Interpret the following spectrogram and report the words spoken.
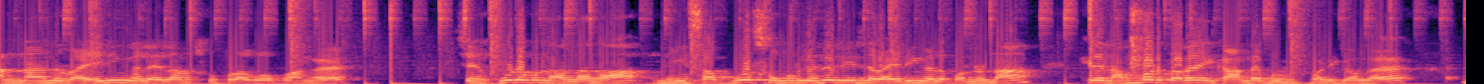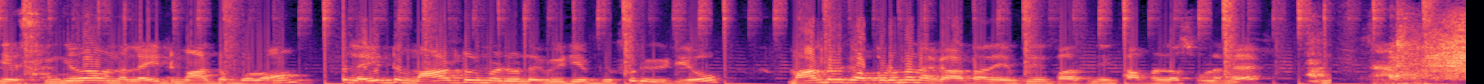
அண்ணன் வந்து வயரிங் வேலை எல்லாம் சூப்பராக பார்ப்பாங்க. சரி கூட பண்ண அண்ணா. தான் நீங்கள் சப்போஸ் உங்களுக்கு வந்து வீட்டில் வயரிங் வேலை பண்ணணும்னா கீழே நம்பர் தரேன் நீங்கள் காண்டாக்ட் புக் பண்ணிக்கோங்க. எஸ் இங்கே தான் அந்த லைட் மாட்ட போகிறோம் லைட்டு மாற்று முன்னாடி உள்ள வீடியோ பிஃபோர் வீடியோ மாட்டுறதுக்கு அப்புறமே நான் காட்டுறேன் எப்படின்னு பார்த்து நீங்கள் கமெண்ட்டில் சொல்லுங்கள்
